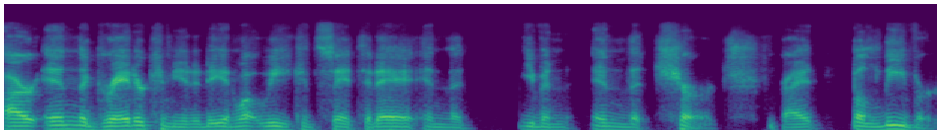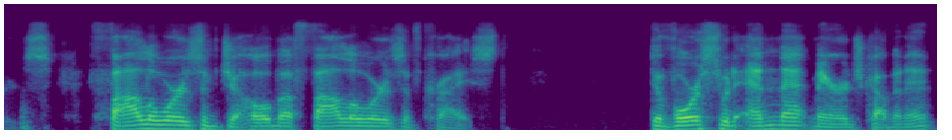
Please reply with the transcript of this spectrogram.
are in the greater community and what we could say today in the even in the church, right? Believers, followers of Jehovah, followers of Christ. Divorce would end that marriage covenant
